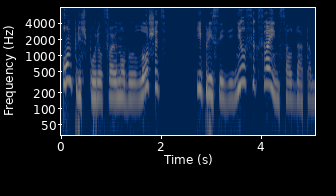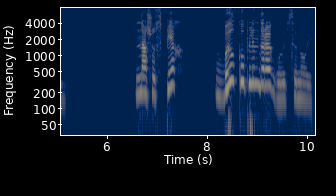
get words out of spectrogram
он пришпорил свою новую лошадь и присоединился к своим солдатам. Наш успех был куплен дорогую ценой.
